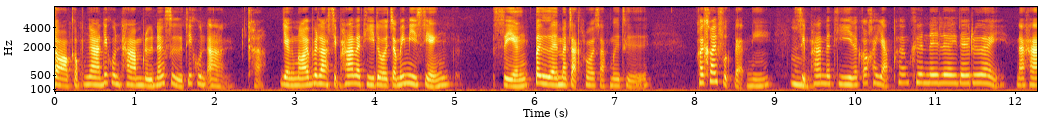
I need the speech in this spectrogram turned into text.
จ่อกับงานที่คุณทำหรือหนังสือที่คุณอ่านค่ะ อย่างน้อยเวลา 15 นาทีโดยจะไม่มีเสียงเสียงเตือนมาจากโทรศัพท์มือถือ ค่อยๆ ฝึกแบบนี้อืม15 นาทีแล้วก็ขยับเพิ่มขึ้นเรื่อยๆเรื่อยๆนะคะ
